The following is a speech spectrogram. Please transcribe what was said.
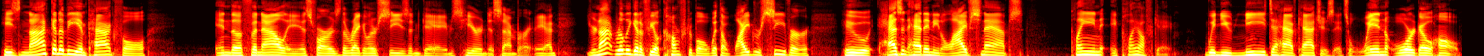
he's not going to be impactful in the finale as far as the regular season games here in December. And you're not really going to feel comfortable with a wide receiver who hasn't had any live snaps playing a playoff game when you need to have catches. It's win or go home.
